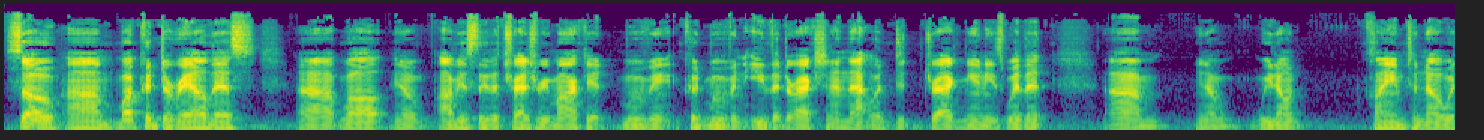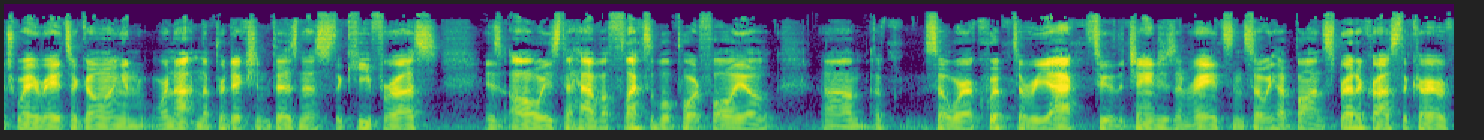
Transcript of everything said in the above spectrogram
So, um, what could derail this? Uh, well, you know, obviously the Treasury market moving could move in either direction, and that would d- drag munis with it. Um, you know, we don't claim to know which way rates are going, and we're not in the prediction business. The key for us is always to have a flexible portfolio, um, so we're equipped to react to the changes in rates, and so we have bonds spread across the curve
